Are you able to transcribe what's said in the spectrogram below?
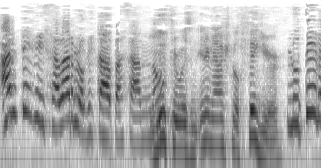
Antes de saber lo que estaba pasando, Luther was an international figure Lutero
